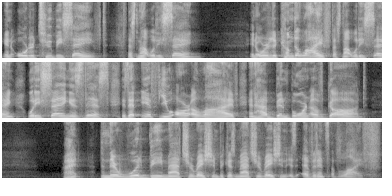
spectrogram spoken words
in order to be saved. That's not what he's saying. In order to come to life, that's not what he's saying. What he's saying is this is that if you are alive and have been born of God, right? Then there would be maturation because maturation is evidence of life.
